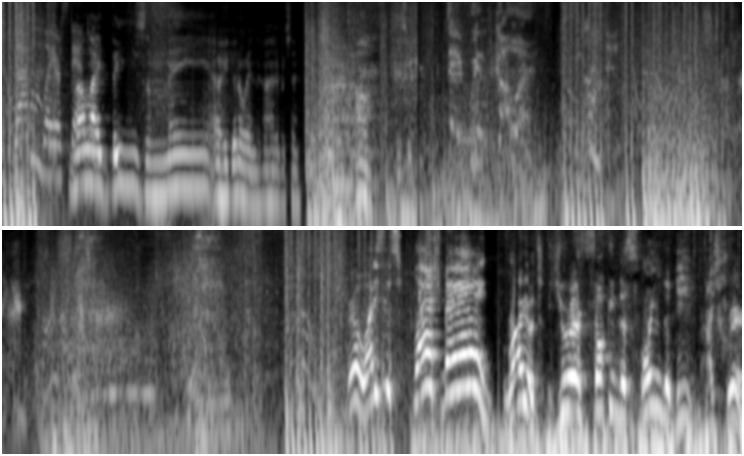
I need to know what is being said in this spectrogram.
Last player standing. Not like these, man. Oh, he gonna win, 100%. Oh, this is- Bro, what is this flashbang? Riot, you are fucking destroying the game. I swear.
